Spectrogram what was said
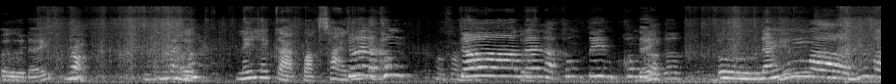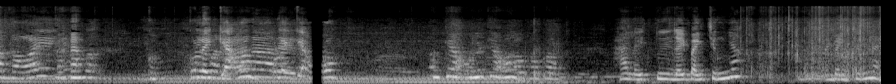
Ừ đấy. Này ừ. Lấy lấy cả quạt xoài Cho nên là không cho nên là không tin không Đấy. được. Ừ đấy. Nhưng mà nhưng mà nói nhưng mà Có, có lấy kẹo không? Có lấy kẹo không? ăn kẹo lấy kẹo không? Không không Hay lấy lấy bánh trứng nhá. Bánh trứng này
